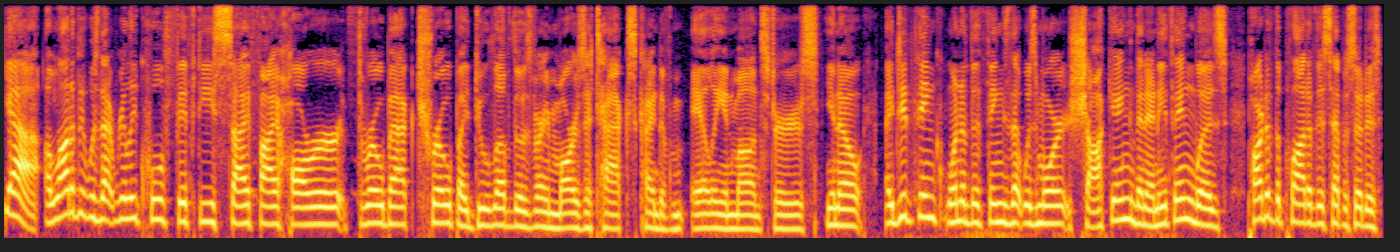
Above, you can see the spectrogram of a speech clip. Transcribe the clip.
Yeah, a lot of it was that really cool 50s sci fi horror throwback trope. I do love those very Mars attacks kind of alien monsters. You know, I did think one of the things that was more shocking than anything was part of the plot of this episode is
